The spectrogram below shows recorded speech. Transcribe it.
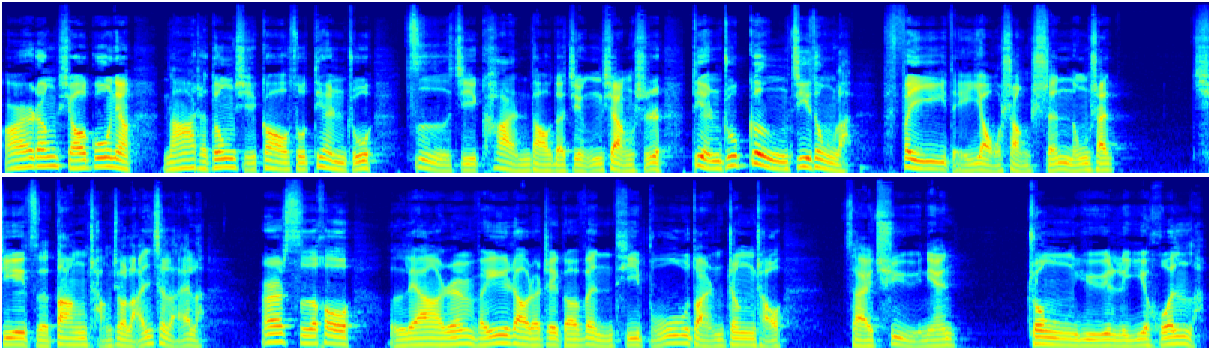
而当小姑娘拿着东西告诉店主自己看到的景象时，店主更激动了，非得要上神农山。妻子当场就拦下来了。而此后，两人围绕着这个问题不断争吵，在去年，终于离婚了。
